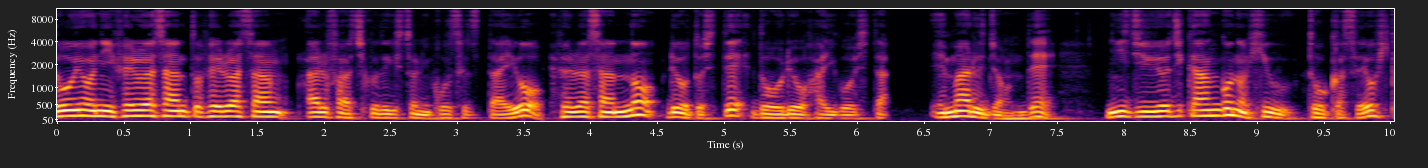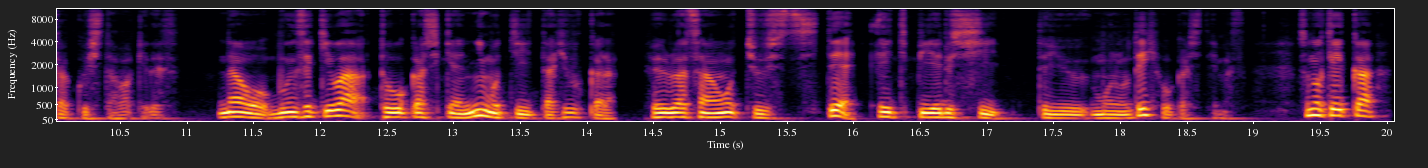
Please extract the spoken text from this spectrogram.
同様にフェルラ酸とフェルラ酸アルファシコデキストリン包摂体をフェルラ酸の量として同量配合したエマルジョンで24時間後の皮膚透過性を比較したわけです。なお、分析は透過試験に用いた皮膚からフェルラ酸を抽出して HPLC というもので評価しています。その結果、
